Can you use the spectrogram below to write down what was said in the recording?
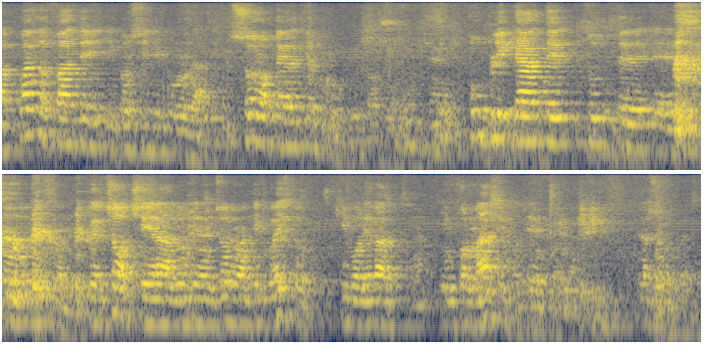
Ma quando fate i consigli comunali sono aperti al pubblico? pubblicate tutte eh, le convocazioni, perciò c'era all'ordine del giorno anche questo, chi voleva informarsi poteva informarsi. Era solo questo.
